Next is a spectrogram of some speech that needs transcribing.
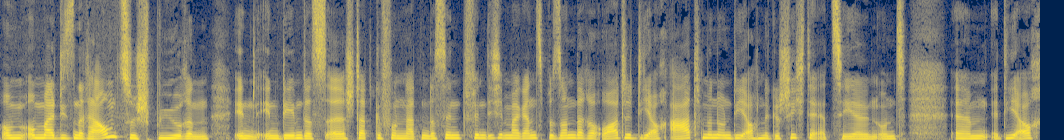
um, um mal diesen Raum zu spüren, in, in dem das äh, stattgefunden hat. Und das sind, finde ich, immer ganz besondere Orte, die auch atmen und die auch eine Geschichte erzählen und ähm, die auch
